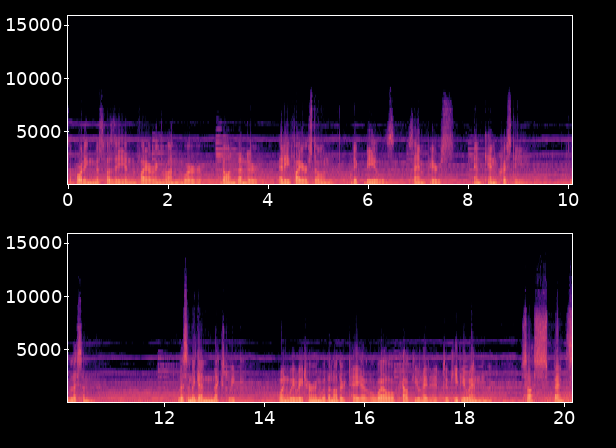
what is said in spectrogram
Supporting Miss Hussey in Firing Run were Don Bender, Eddie Firestone, Dick Beals, Sam Pierce, and Ken Christy. Listen. Listen again next week when we return with another tale well calculated to keep you in suspense.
